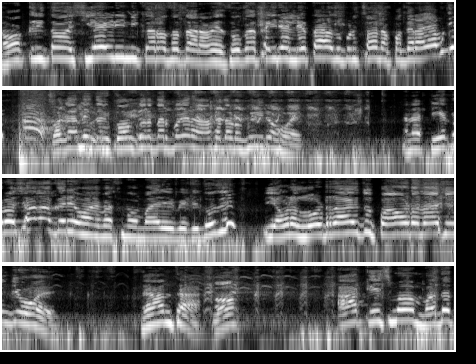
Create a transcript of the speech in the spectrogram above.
નોકરી તો સીઆઈડી ની કરો છો તાર હવે ચોખા થઈ રહ્યા લેતા આવજો પણ છો ને પગાર આવ્યા કે પગાર નહીં તમે કોમ કરો તાર પગાર આખા દાડો હુઈ રહ્યો હોય. અને ટેકરો શાનો કર્યો હોય બસમાં મારી બેટી દોજી એ હમણાં લોડર આવ્યું તું પાવડો ના જેવું હોય. ને આમ થા? આ કેસમાં મદદ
